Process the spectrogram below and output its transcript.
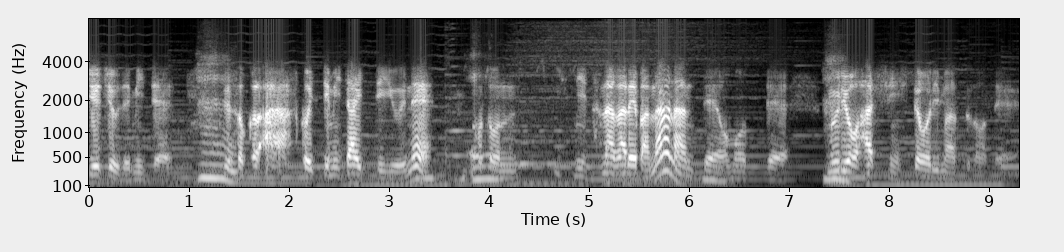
YouTube で見て、でそこからああそこ行ってみたいっていうね、ことにつながればななんて思って無料発信しておりますので。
